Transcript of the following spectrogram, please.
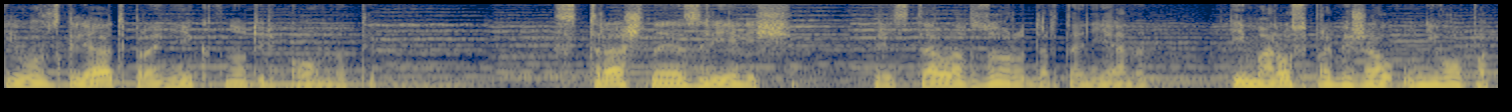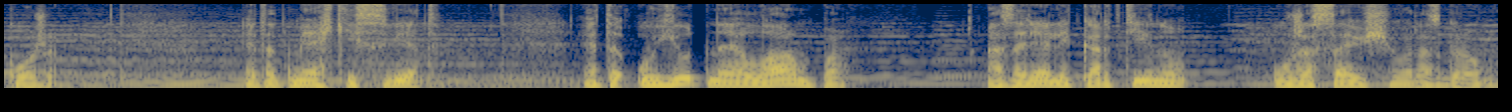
его взгляд проник внутрь комнаты. Страшное зрелище предстало взору Д'Артаньяна, и мороз пробежал у него по коже. Этот мягкий свет, эта уютная лампа озаряли картину ужасающего разгрома.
